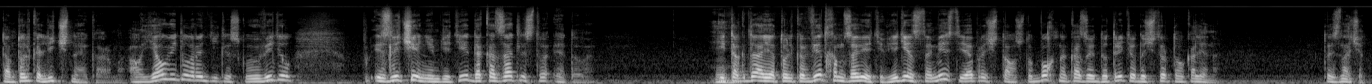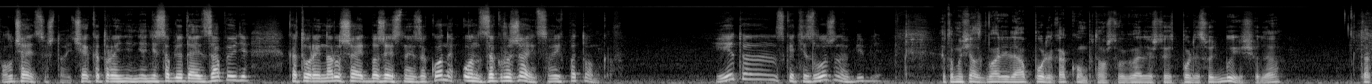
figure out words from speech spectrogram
Там только личная карма. А я увидел родительскую, увидел излечением детей доказательства этого. И тогда я только в Ветхом Завете, в единственном месте я прочитал, что Бог наказывает до третьего, до четвертого колена. То есть, значит, получается, что человек, который не, не соблюдает заповеди, который нарушает божественные законы, он загружает своих потомков. И это, так сказать, изложено в Библии. Это мы сейчас говорили о поле каком, потому что вы говорили, что есть поле судьбы еще, да? Так.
